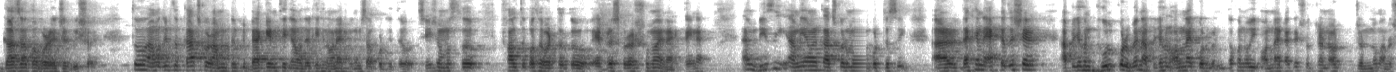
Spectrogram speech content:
গাজা কভারেজের বিষয়। তো আমাদের তো কাজ করো, আমাদেরকে ব্যাক এন্ড থেকে আমাদেরকে এখানে অনেক রকম সাপোর্ট দিতে হচ্ছে। এই সমস্ত ফালতু কথাবার্তা তো অ্যাড্রেস করার সময় নাই, তাই না? আমি বিজি আমি আমার কাজকর্ম করতেছি। আর দেখেন একটা দেশের আপনি যখন ভুল করবেন, আপনি যখন অন্যায় করবেন, তখন ওই অন্যায়টাকে শুধরানোর জন্য মানুষ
